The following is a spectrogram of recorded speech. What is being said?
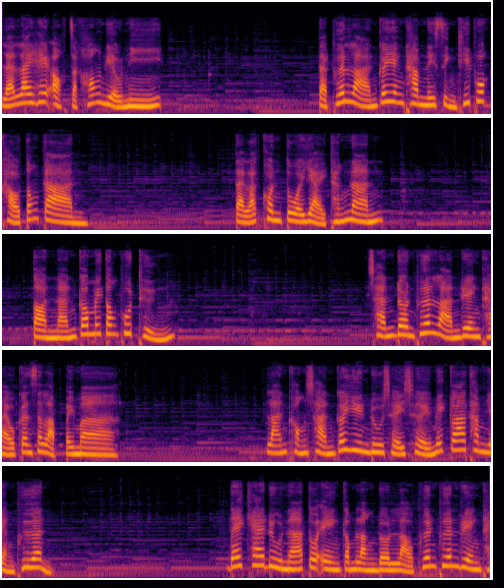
และไล่ให้ออกจากห้องเดี๋ยวนี้แต่เพื่อนหลานก็ยังทำในสิ่งที่พวกเขาต้องการ แต่ละคนตัวใหญ่ทั้งนั้น ตอนนั้นก็ไม่ต้องพูดถึง ฉันโดนเพื่อนหลานเรียงแถวกันสลับไปมา หลานของฉันก็ยืนดูเฉยๆ ไม่กล้าทำอย่างเพื่อน ได้แค่ดูนะตัวเองกำลังโดนเหล่าเพื่อนๆเรียงแถ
